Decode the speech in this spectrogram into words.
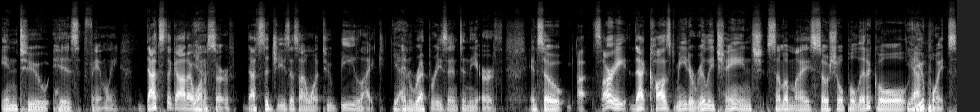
into his family. That's the God I want to serve. That's the Jesus I want to be like Yeah. and represent in the earth. And so, uh, sorry, that caused me to really change some of my social political Yeah. viewpoints.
